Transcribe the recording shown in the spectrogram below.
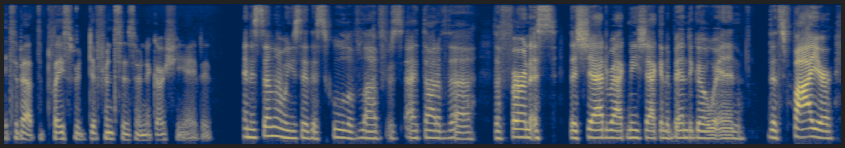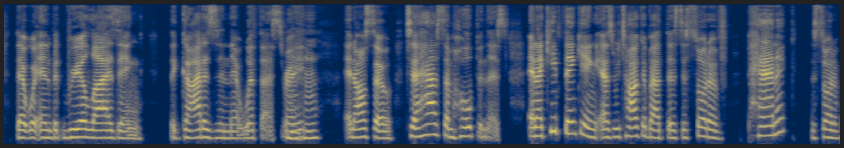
It's about the place where differences are negotiated. And it's somehow when you say the school of love, I thought of the the furnace that Shadrach, Meshach, and Abednego were in, this fire that we're in, but realizing that God is in there with us, right? Mm-hmm. And also to have some hope in this. And I keep thinking as we talk about this, this sort of panic this sort of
